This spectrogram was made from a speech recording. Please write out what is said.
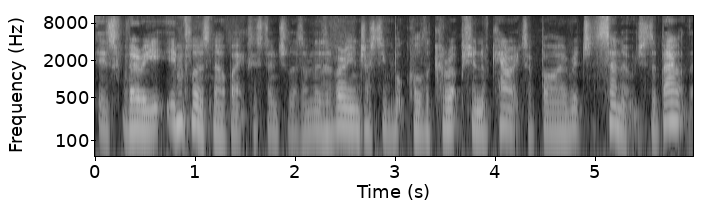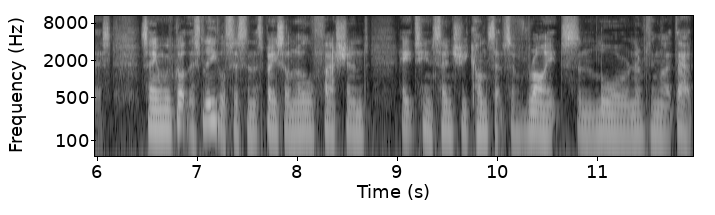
is very influenced now by existentialism. There's a very interesting book called The Corruption of Character by Richard Sennett, which is about this, saying we've got this legal system that's based on old-fashioned 18th century concepts of rights and law and everything like that.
